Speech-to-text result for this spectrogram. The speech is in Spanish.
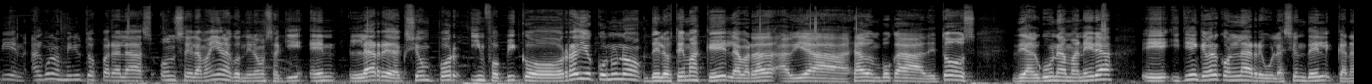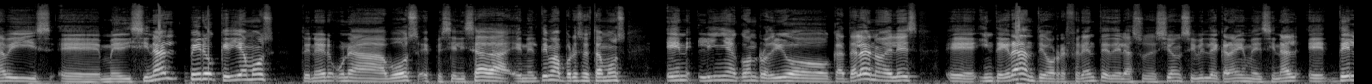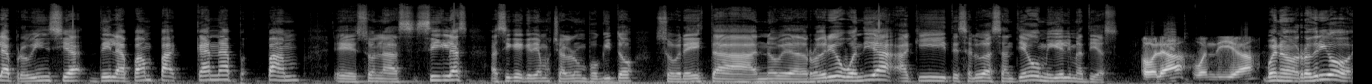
Bien, algunos minutos para las 11 de la mañana. Continuamos aquí en la redacción por Infopico Radio con uno de los temas que la verdad había estado en boca de todos de alguna manera eh, y tiene que ver con la regulación del cannabis eh, medicinal, pero queríamos tener una voz especializada en el tema, por eso estamos en línea con Rodrigo Catalano. Él es eh, integrante o referente de la Asociación Civil de Cannabis Medicinal eh, de la provincia de La Pampa, CANAP-PAM. Eh, son las siglas, así que queríamos charlar un poquito sobre esta novedad. Rodrigo, buen día. Aquí te saluda Santiago, Miguel y Matías. Hola, buen día. Bueno, Rodrigo,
